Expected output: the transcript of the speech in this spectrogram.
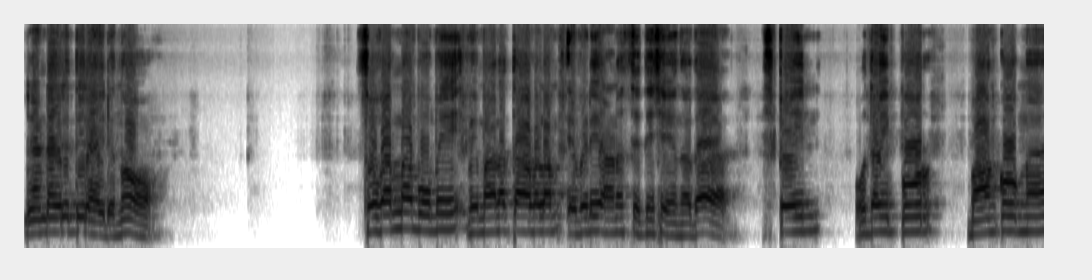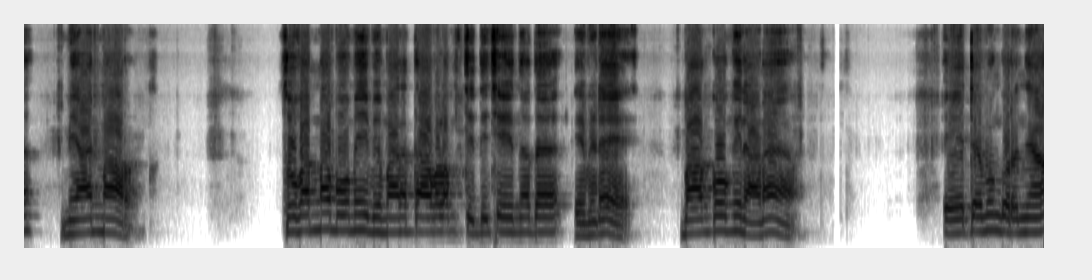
രണ്ടായിരത്തിലായിരുന്നു സുവർണഭൂമി വിമാനത്താവളം എവിടെയാണ് സ്ഥിതി ചെയ്യുന്നത്? Spain Udaipur Bangkok Myanmar. Suvarnabhumi വിമാനത്താവളം സ്ഥിതി ചെയ്യുന്നത് എവിടെ? ബാങ്കോങ്ങിലാണ്. ഏറ്റവും കുറഞ്ഞ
